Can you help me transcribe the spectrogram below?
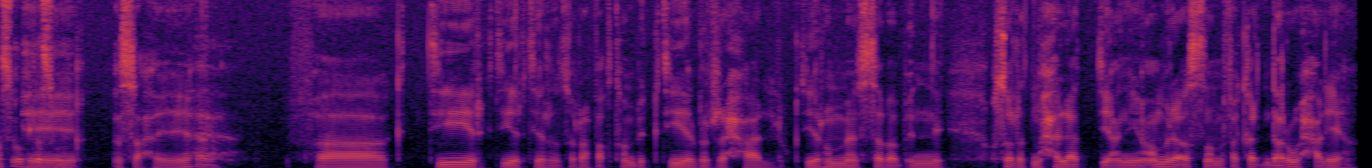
مسؤول إيه تسويق. صحيح. حلو. فكتير كتير كتير رافقتهم بكتير بالرحل وكتير هم السبب إني وصلت محلات يعني عمري أصلا ما فكرت بدي أروح عليها.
